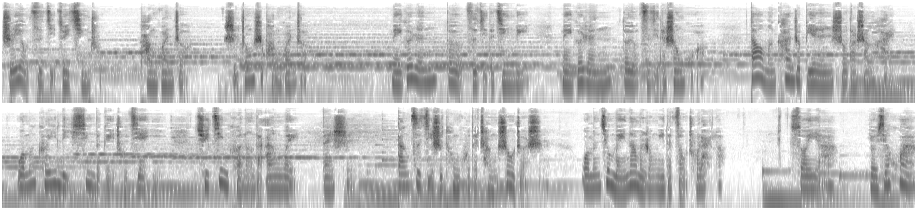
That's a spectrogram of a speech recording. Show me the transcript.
只有自己最清楚。旁观者始终是旁观者。每个人都有自己的经历，每个人都有自己的生活。当我们看着别人受到伤害，我们可以理性的给出建议，去尽可能的安慰。但是，当自己是痛苦的承受者时，我们就没那么容易的走出来了。所以啊，有些话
